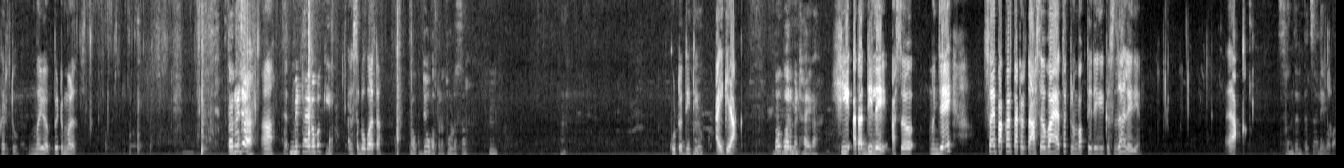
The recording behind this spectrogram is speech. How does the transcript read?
करतो मग पीठ मळ. तनुजा हा. त्यात मीठ आहे का बघ की? कसं बघू आता? हो, देऊ का तुला थोडंसं? कुठं देते? ऐकया बघ बरं मीठ आहे का? ही आता दिले. असं म्हणजे स्वयंपाक करता करता असं बाया चटून बघते ते की कसं झाले ते. समजून तर झाले बाबा.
